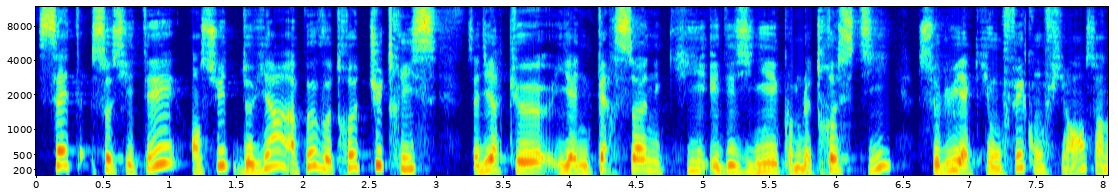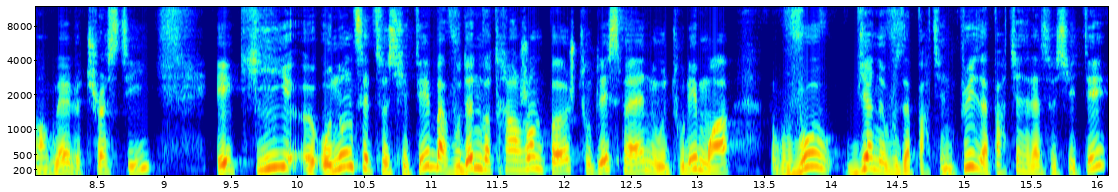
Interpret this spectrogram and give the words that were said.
cette société ensuite devient un peu votre tutrice. C'est-à-dire qu'il y a une personne qui est désignée comme le trustee, celui à qui on fait confiance, en anglais le trustee, et qui, euh, au nom de cette société, bah, vous donne votre argent de poche toutes les semaines ou tous les mois. Donc vos biens ne vous appartiennent plus, ils appartiennent à la société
